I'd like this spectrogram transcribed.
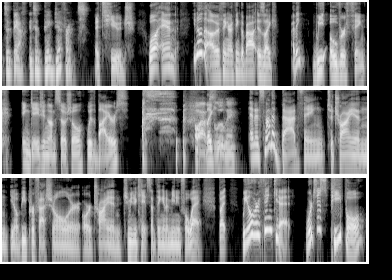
It's a big yeah. it's a big difference. It's huge. Well, and you know the other thing I think about is like I think we overthink engaging on social with buyers. oh, absolutely. Like, and it's not a bad thing to try and you know be professional or or try and communicate something in a meaningful way but we overthink it. We're just people.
